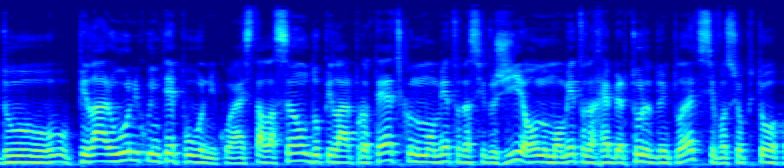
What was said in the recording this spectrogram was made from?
do pilar único em tempo único, a instalação do pilar protético no momento da cirurgia ou no momento da reabertura do implante, se você optou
